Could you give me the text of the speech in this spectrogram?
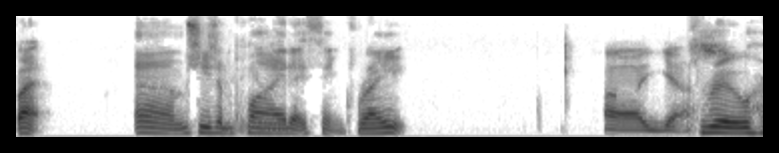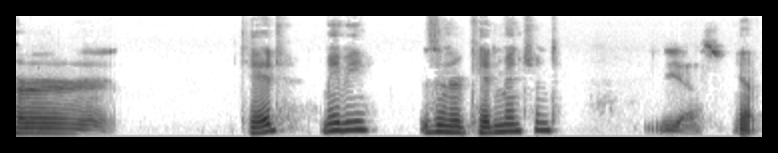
but um, she's implied, I think, right Uh, yes. through her kid, maybe. Isn't her kid mentioned? Yes. Yep,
